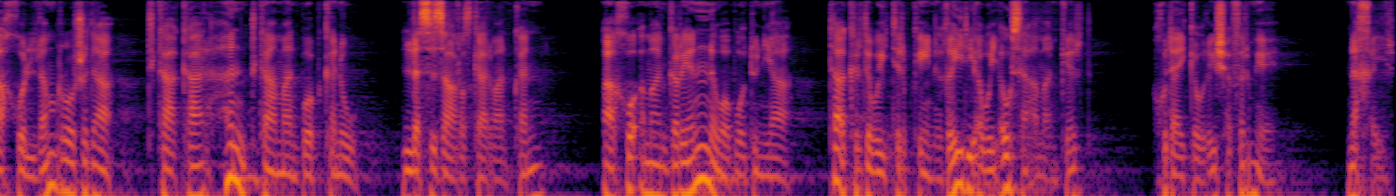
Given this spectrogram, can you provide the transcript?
ئاخۆ لەم ڕۆژەدا تکا کار هەن تکامان بۆ بکەن و لە سزا ڕزگارمان بکەن؟ ئاخۆ ئەمانگەڕێننەوە بۆ دونیا تا کردەوەی تر بکەین غەیری ئەوەی ئەوسا ئەمان کرد؟ خودای گەورەیش ئەفەرموێ، نەخەیر،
